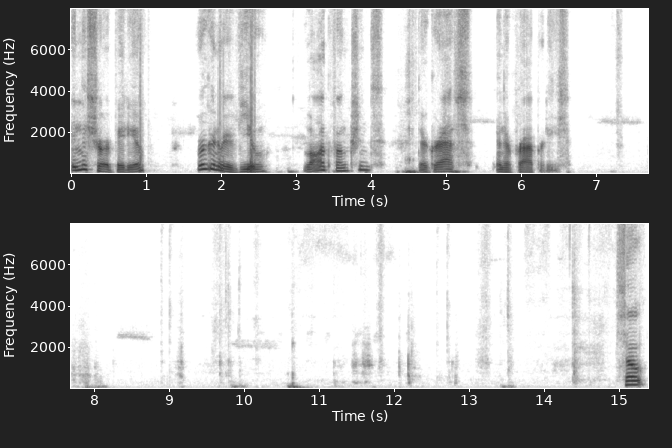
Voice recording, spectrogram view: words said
In this short video, we're going to review log functions, their graphs, and their properties. So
